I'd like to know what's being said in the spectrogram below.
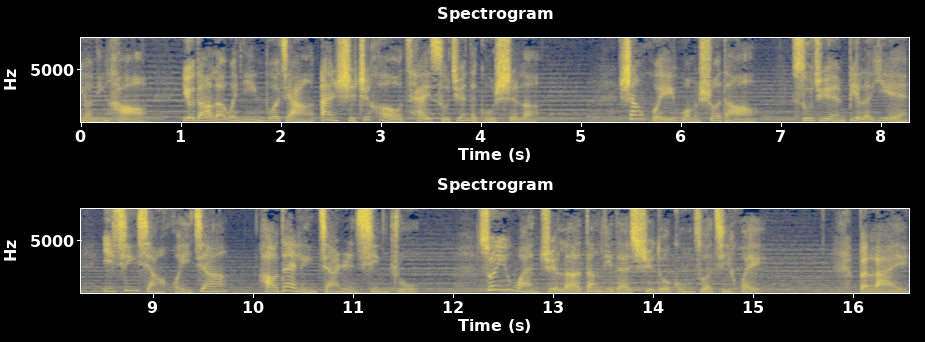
友您好，又到了为您播讲暗示之后蔡素娟的故事了。上回我们说到，苏娟毕了业，一心想回家，好带领家人信主，所以婉拒了当地的许多工作机会。本来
